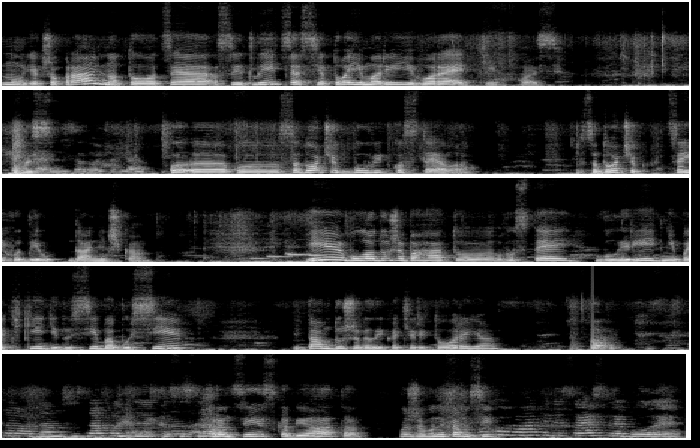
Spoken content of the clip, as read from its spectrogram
ну, якщо правильно, то це світлиця Святої Марії Горетті. Ось. Ось Ко- е, садочок був від костела. Садочок цей ходив Данічка. І було дуже багато гостей, були рідні, батьки, дідусі, бабусі. І там дуже велика територія. Сестра, там сестра Франциска, сестра. Франциска, Біата. Боже, вони там всі. Вихователі, сестри були.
